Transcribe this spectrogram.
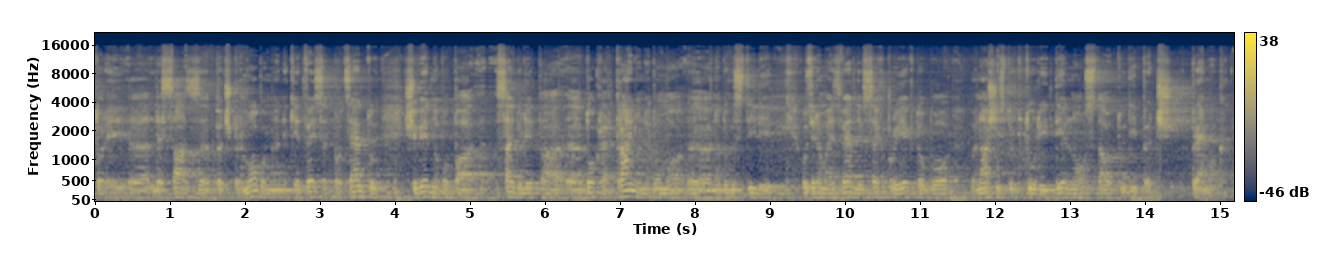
torej uh, lesa z pač premogom na nekje 20%, še vedno bo pa saj do leta, uh, dokler trajno ne bomo uh, nadomestili oziroma izvedli vseh projektov, bo v naši strukturi delno ostal tudi pač premog.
